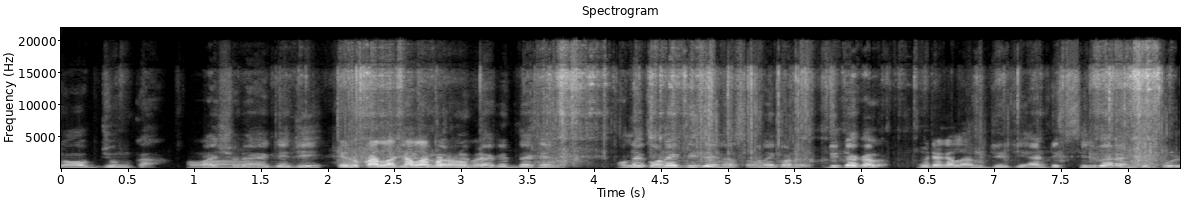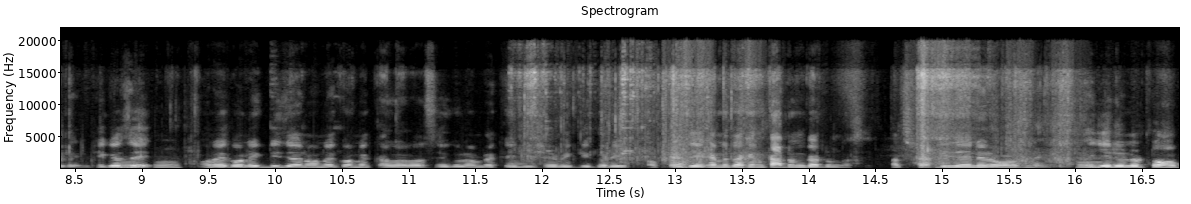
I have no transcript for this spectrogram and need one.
টপ ঝুমকা বাইশশো টাকা কেজি। এগুলো কালার কালার করা হবে। প্যাকেট দেখেন অনেক অনেক ডিজাইন আছে অনেক অনেক। দুইটা কালার দুইটা কালার জি জি অ্যান্টিক সিলভার অ্যান্টিক গোল্ডেন ঠিক আছে? অনেক অনেক ডিজাইন অনেক অনেক কালার আছে এগুলো আমরা কেজি হিসেবে বিক্রি করি। এই যে এখানে দেখেন কার্টুন কার্টুন আছে। আচ্ছা। ডিজাইনের অভাব নেই। এই যে হলো টপ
